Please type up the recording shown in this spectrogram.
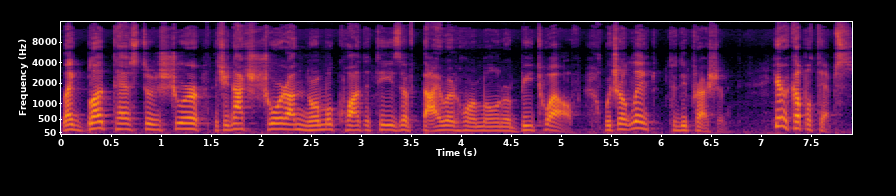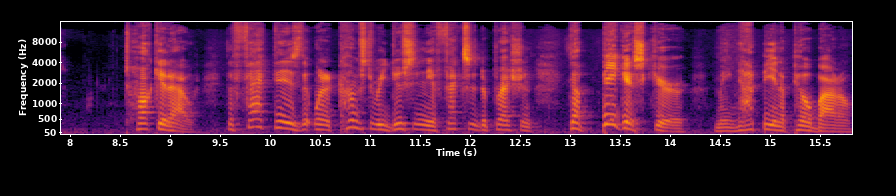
like blood tests to ensure that you're not short on normal quantities of thyroid hormone or B12, which are linked to depression. Here are a couple tips. Talk it out. The fact is that when it comes to reducing the effects of depression, the biggest cure may not be in a pill bottle,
